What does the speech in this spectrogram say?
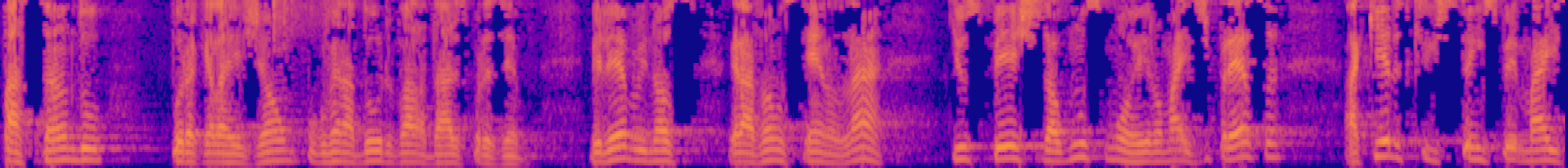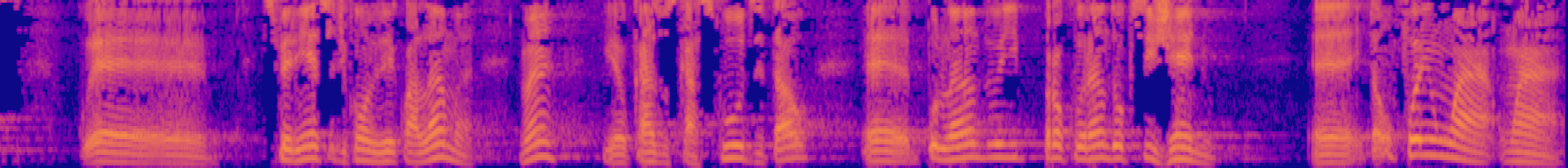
passando por aquela região, o governador Valadares, por exemplo. Me lembro, e nós gravamos cenas lá, que os peixes, alguns morreram mais depressa, aqueles que têm mais é, experiência de conviver com a lama, não é? E é o caso dos cascudos e tal, é, pulando e procurando oxigênio. É, então foi uma, uma,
